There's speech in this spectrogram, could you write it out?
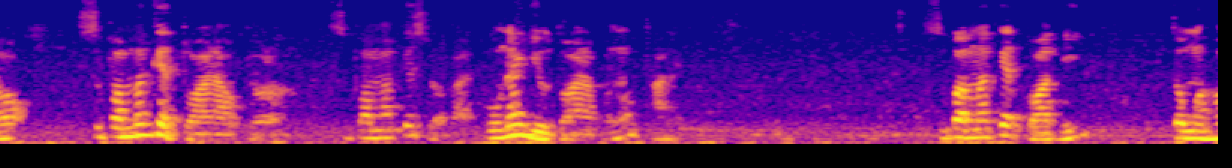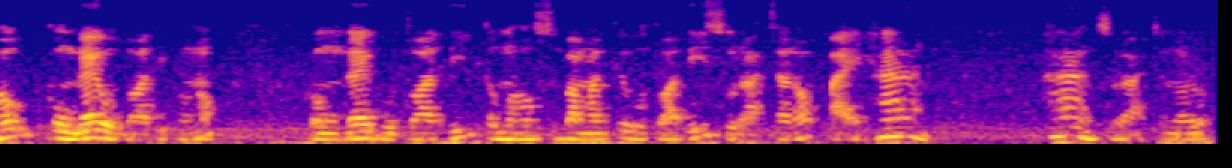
တော့စူပါမားကတ်သွားတာကိုပြောတာစူပါမားကတ်ဆိုတော့ဗာကိုနိုင်ယူသွားတာပေါ့နော်ထားလိုက်စူပါမားကတ်သွားသည်တုံမဟုတ်ကုန်တိုက်ကိုသွားသည်ပေါ့နော်ကုန်တိုက်ကိုသွားသည်တုံမဟုတ်စူပါမားကတ်ကိုသွားသည်ဆိုတာကြတော့ပိုင်ဟန်းဟန်းဆိုတာကျွန်တော်တို့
